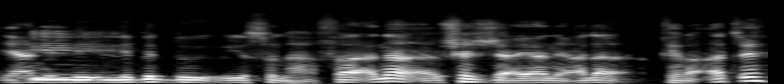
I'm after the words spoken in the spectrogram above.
يعني اللي. اللي بده يوصلها فأنا أشجع يعني على قراءته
